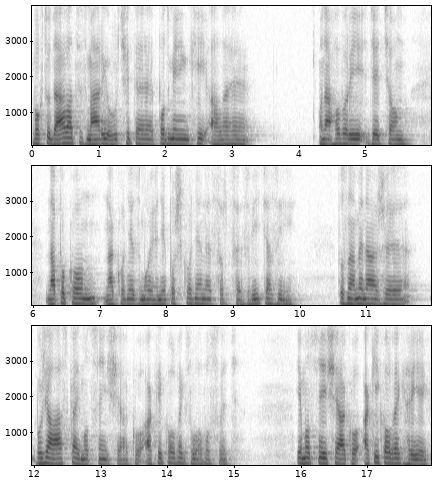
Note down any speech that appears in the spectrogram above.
Boh tu dáva cez Máriu určité podmienky, ale ona hovorí deťom, napokon, nakoniec moje nepoškodené srdce zvíťazí. To znamená, že Božia láska je mocnejšia ako akékoľvek zlo vo svete. Je mocnejšia ako akýkoľvek hriech.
